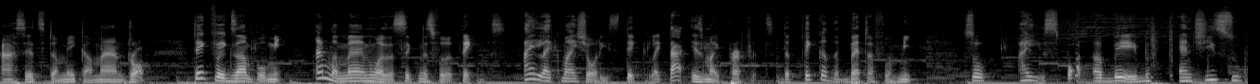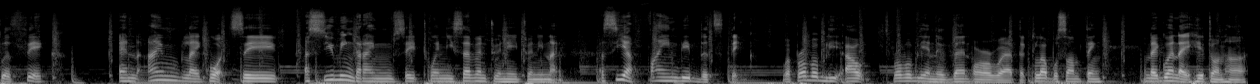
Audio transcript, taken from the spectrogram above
assets to make a man drop. Take, for example, me. I'm a man who has a sickness for the thickness. I like my shorties thick, like that is my preference. The thicker, the better for me. So I spot a babe and she's super thick, and I'm like, what, say, assuming that I'm, say, 27, 28, 29. I see a fine babe that's thick. We're probably out, it's probably an event, or we're at the club or something, and I go and I hit on her,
